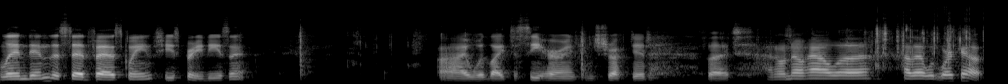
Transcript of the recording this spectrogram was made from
Linden, the steadfast queen. She's pretty decent. I would like to see her in constructed, but I don't know how uh, how that would work out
